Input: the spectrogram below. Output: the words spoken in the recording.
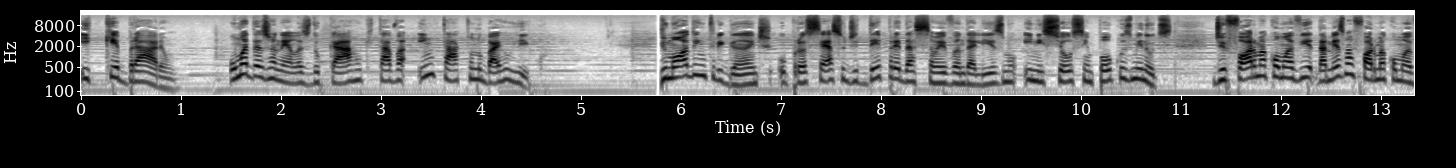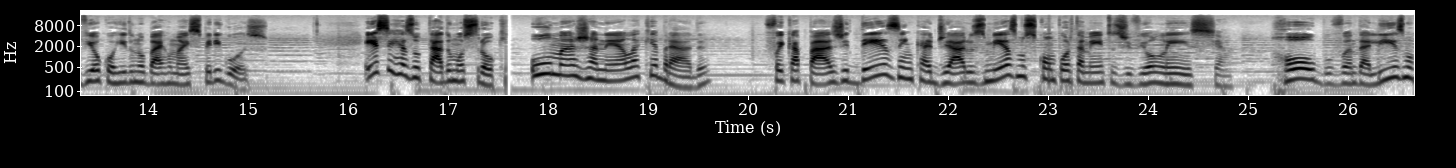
e quebraram uma das janelas do carro que estava intacto no bairro Rico. De modo intrigante, o processo de depredação e vandalismo iniciou-se em poucos minutos, de forma como havia, da mesma forma como havia ocorrido no bairro mais perigoso. Esse resultado mostrou que uma janela quebrada foi capaz de desencadear os mesmos comportamentos de violência, roubo, vandalismo,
